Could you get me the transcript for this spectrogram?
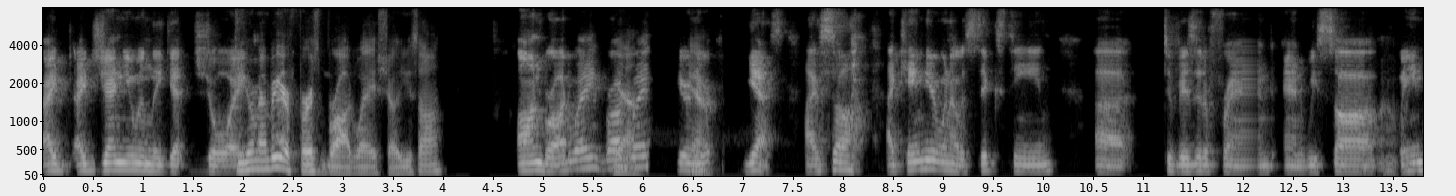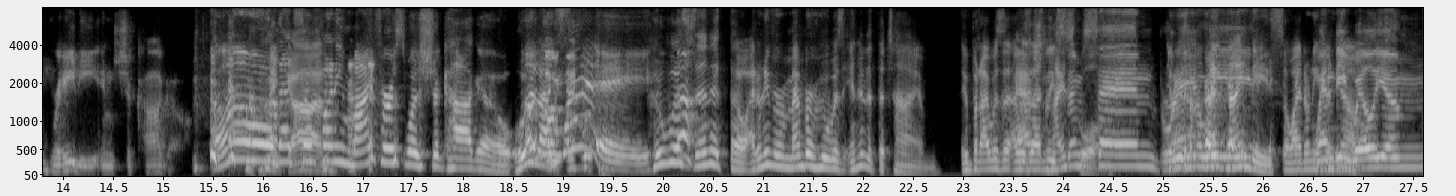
I, I I genuinely get joy. Do you remember your first Broadway show you saw? on Broadway? Broadway here in Yeah. New York. Yes, I saw. I came here when I was 16 uh, to visit a friend, and we saw Wow. Wayne Brady in Chicago. Oh, my that's God. so funny. My first was Chicago. Who did no I Say? Who was in it though? I don't even remember who was in it at the time. But I was I was Ashlee in high school. Simpson, It was in the late '90s, so I don't Wendy even know. Wendy Williams.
